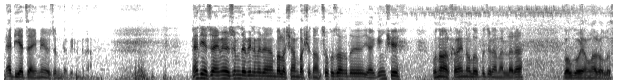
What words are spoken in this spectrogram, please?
Nə deyəcəyimi özüm də bilmirəm. Nə deyəcəyimi özüm də bilmirəm. Balakan Bakıdan çox uzaqdır. Yəqin ki, buna arxayın olub bu cür əməllərə qol qoyanlar olur.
